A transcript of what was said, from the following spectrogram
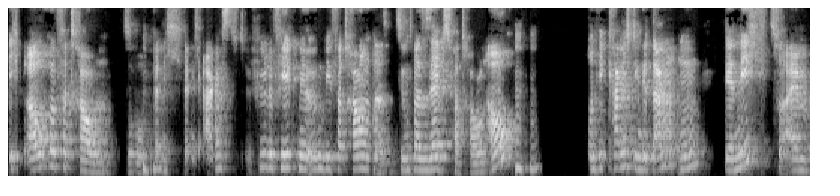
Ich brauche Vertrauen. So, mhm. wenn ich, wenn ich Angst fühle, fehlt mir irgendwie Vertrauen, also beziehungsweise Selbstvertrauen auch. Mhm. Und wie kann ich den Gedanken, der nicht zu einem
